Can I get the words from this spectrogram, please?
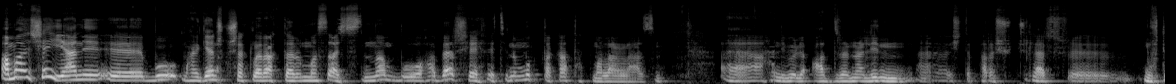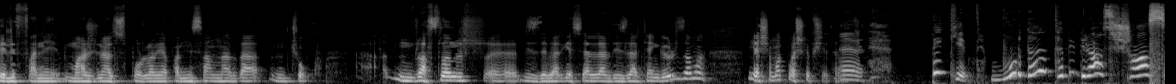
Ama şey yani e, bu hani genç kuşaklara aktarılması açısından bu haber şehvetini mutlaka tatmalar lazım. E, hani böyle adrenalin e, işte paraşütçüler e, muhtelif hani marjinal sporlar yapan insanlarda çok rastlanır. E, biz de belgesellerde izlerken görürüz ama yaşamak başka bir şey tabii. Evet. Peki burada tabii biraz şans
